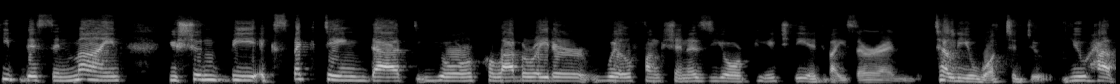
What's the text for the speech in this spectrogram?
keep this in mind you shouldn't be expecting that your collaborator will function as your PhD advisor and tell you what to do. You have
